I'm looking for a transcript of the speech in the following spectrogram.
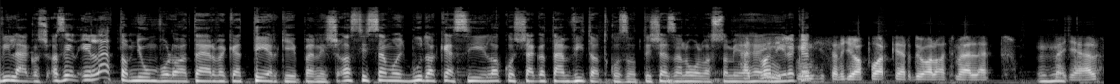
Világos. Azért én láttam nyomvonal terveket térképen, és azt hiszem, hogy Budakeszi lakosságatán vitatkozott, és ezen olvastam ilyen Hát helyi van is híreket. mind, hiszen ugye a parkerdő alatt mellett uh-huh. megy el.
